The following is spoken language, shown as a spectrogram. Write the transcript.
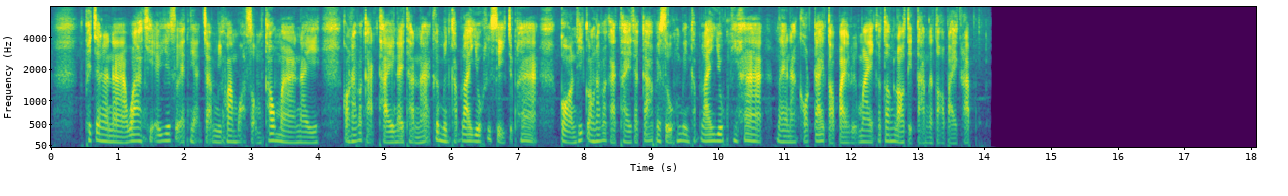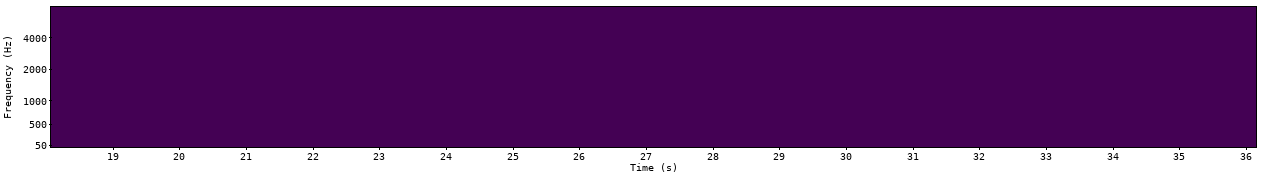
พิจารณาว่า KF21 เนี่ยจะมีความเหมาะสมเข้ามาในกองทัพอากาศไทยในฐานะเครื่องบินขับไล่ยุคที่ 4.5 ก่อนที่กองทัพอากาศไทยจะก้าวไปสู่เครื่องบินขับไล่ยุคที่ 5 ในอนาคตได้ต่อไปหรือไม่ก็ต้องรอติดตามกันต่อไปครับ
